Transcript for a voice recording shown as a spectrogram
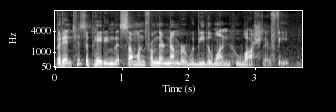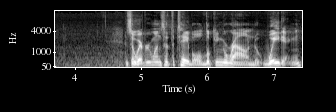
but anticipating that someone from their number would be the one who washed their feet. And so everyone's at the table looking around, waiting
